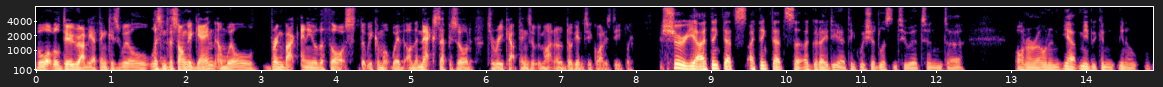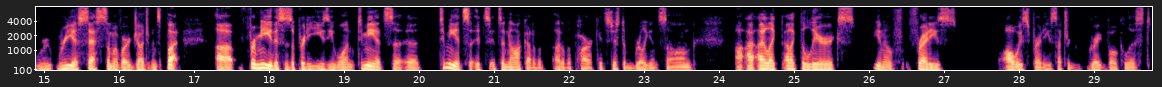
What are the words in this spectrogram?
well, what we'll do, Randy, I think, is we'll listen to the song again and we'll bring back any other thoughts that we come up with on the next episode to recap things that we might not have dug into quite as deeply. Sure. Yeah, I think that's I think that's a good idea. I think we should listen to it and uh, on our own, and yeah, maybe we can you know re- reassess some of our judgments. But uh, for me, this is a pretty easy one. To me, it's a, a to me it's it's it's a knock out of a, out of the park. It's just a brilliant song. Uh, I, I like I like the lyrics. You know, Freddie's always Freddie. He's such a great vocalist.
